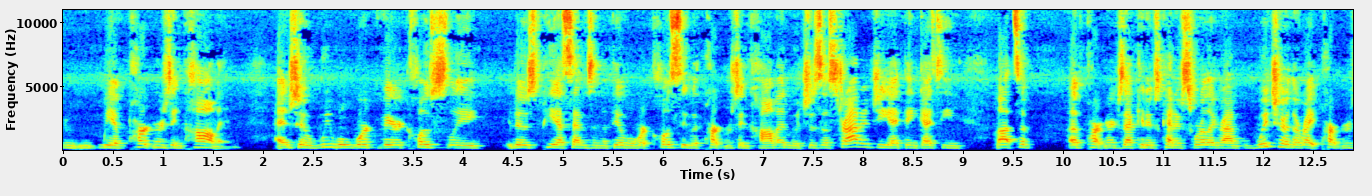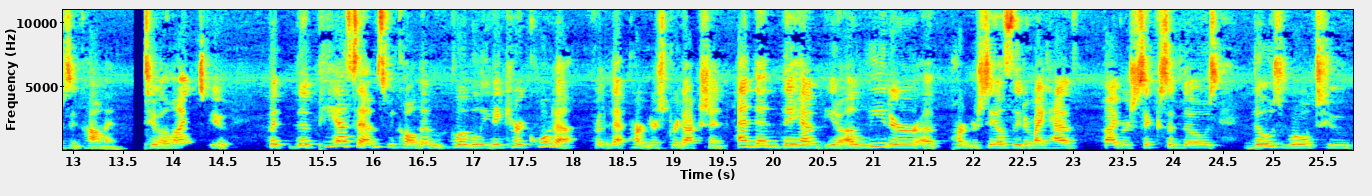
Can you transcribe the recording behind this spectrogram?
we have partners in common. And so we will work very closely. Those PSMs in the field will work closely with partners in common, which is a strategy I think I've seen lots of, of partner executives kind of swirling around which are the right partners in common to align to. But the PSMs, we call them globally, they carry quota for that partner's production. And then they have, you know, a leader, a partner sales leader might have five or six of those. Those roll to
